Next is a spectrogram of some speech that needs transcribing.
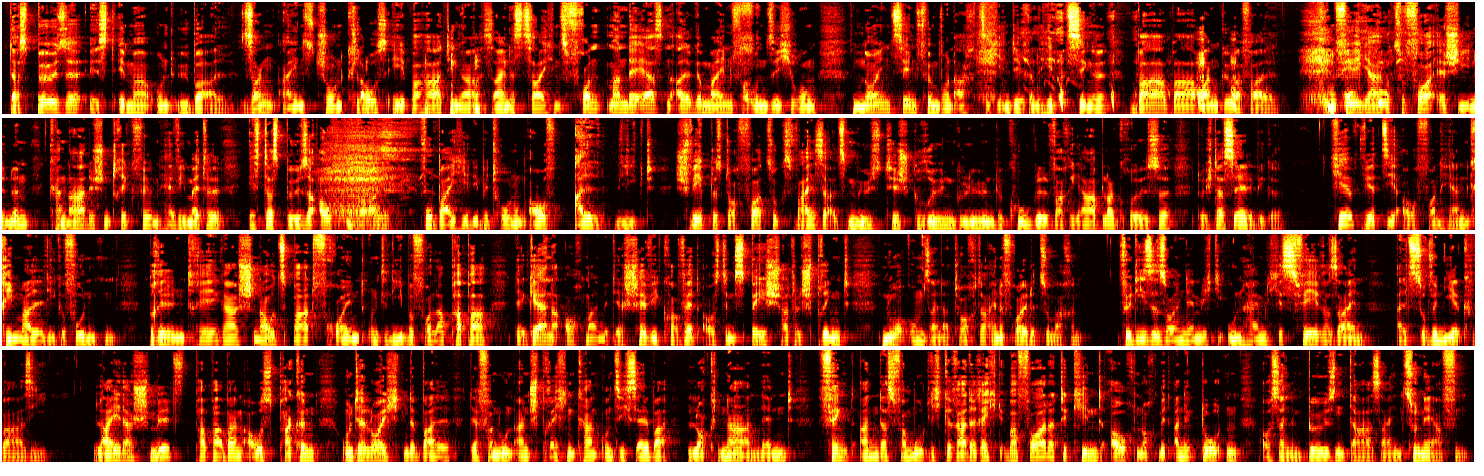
Das Böse ist immer und überall, sang einst schon Klaus Eper Hartinger, seines Zeichens Frontmann der ersten allgemeinen Verunsicherung 1985 in deren Hitsingle Bar Bar Banküberfall. Im vier Jahre zuvor erschienenen kanadischen Trickfilm Heavy Metal ist das Böse auch überall, wobei hier die Betonung auf all liegt. Schwebt es doch vorzugsweise als mystisch grün glühende Kugel variabler Größe durch dasselbige. Hier wird sie auch von Herrn Grimaldi gefunden. Brillenträger, Schnauzbartfreund und liebevoller Papa, der gerne auch mal mit der Chevy Corvette aus dem Space Shuttle springt, nur um seiner Tochter eine Freude zu machen. Für diese soll nämlich die unheimliche Sphäre sein, als Souvenir quasi. Leider schmilzt Papa beim Auspacken und der leuchtende Ball, der von nun an sprechen kann und sich selber Locknah nennt, fängt an, das vermutlich gerade recht überforderte Kind auch noch mit Anekdoten aus seinem bösen Dasein zu nerven.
